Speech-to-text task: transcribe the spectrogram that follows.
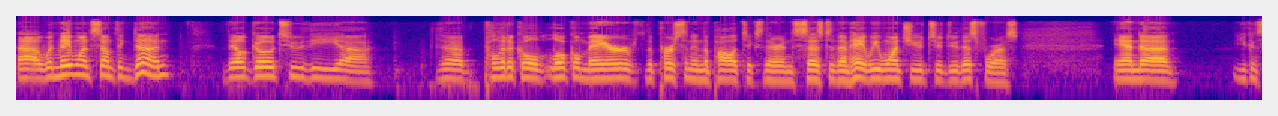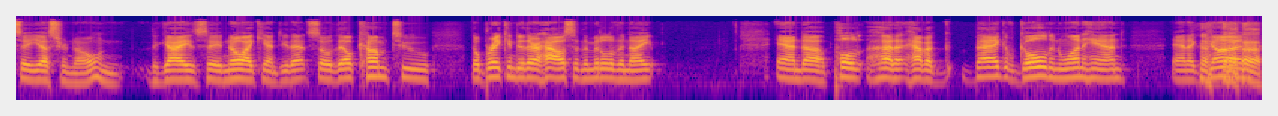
Uh, when they want something done, they'll go to the uh, the political local mayor, the person in the politics there, and says to them, "Hey, we want you to do this for us." And uh, you can say yes or no, and the guys say no, I can't do that. So they'll come to, they'll break into their house in the middle of the night, and uh, pull have a bag of gold in one hand and a gun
